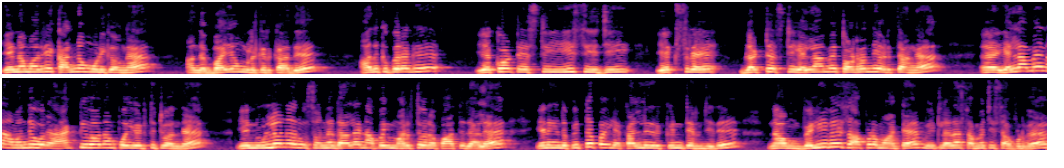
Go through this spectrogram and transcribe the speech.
என்ன மாதிரியே கண்ணை மூடிக்கோங்க. அந்த பயம் உங்களுக்கு இருக்காது. அதுக்கு பிறகு echo test ECG xray blood test எல்லாமே தொடர்ந்து எடுத்தாங்க. எல்லாமே நான் வந்து ஒரு ஆக்டிவாக தான் போய் எடுத்துகிட்டு வந்தேன். என் உள்ளுணர்வு சொன்னதால் நான் போய் மருத்துவரை பார்த்ததால எனக்கு இந்த பித்தப்பையில் கல் இருக்குன்னு தெரிஞ்சுது. நான் வெளியவே சாப்பிட மாட்டேன். வீட்டில் தான் சமைச்சு சாப்பிடுவேன்.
